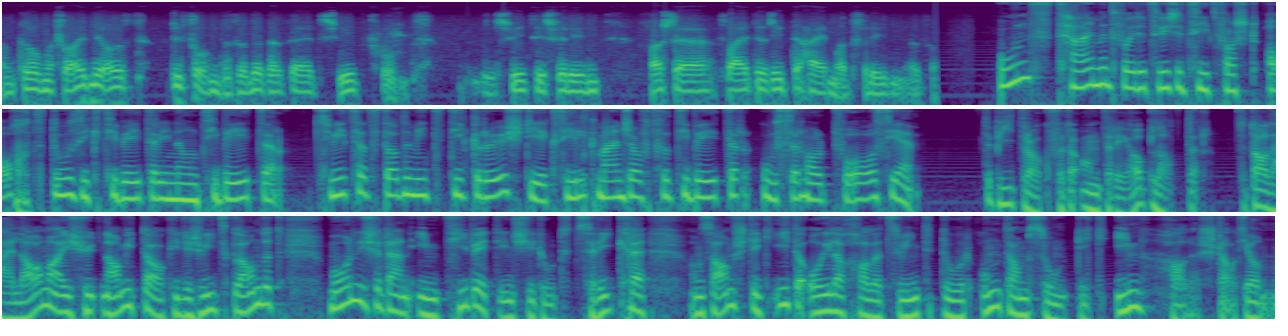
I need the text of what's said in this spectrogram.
Und darum freuen wir uns besonders, oder, dass er in die Schweiz kommt. Die Schweiz ist für ihn fast eine zweite, dritte Heimat für ihn. Also. Die Heimat von in der Zwischenzeit fast 8000 Tibeterinnen und Tibeter. Die Schweiz hat damit die grösste Exilgemeinschaft von Tibeter außerhalb von Asien. Der Beitrag von Andrea Blatter. Der Dalai Lama ist heute Nachmittag in der Schweiz gelandet. Morgen ist er dann im Tibet-Institut Zricken, am Samstag in der Eulachhalle zu Winterthur und am Sonntag im Hallenstadion.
